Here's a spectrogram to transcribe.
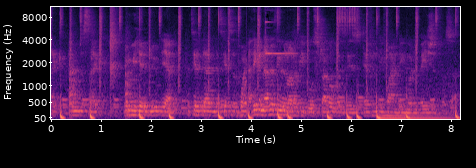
Like, I'm just what are we here to do? Yeah. Let's get it done, let's get to the point. I think another thing that a lot of people struggle with is definitely finding motivation for stuff.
